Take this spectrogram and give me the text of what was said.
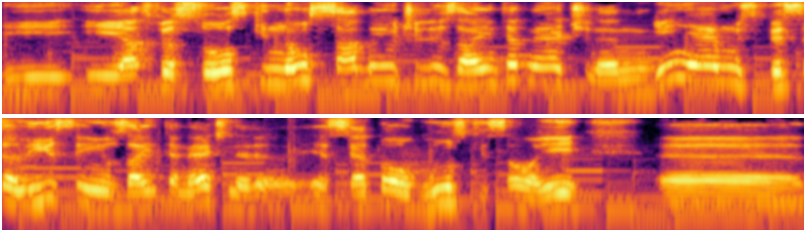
E, e, as pessoas que não sabem utilizar a internet, né? Ninguém é um especialista em usar a internet, né? Exceto alguns que são aí é,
